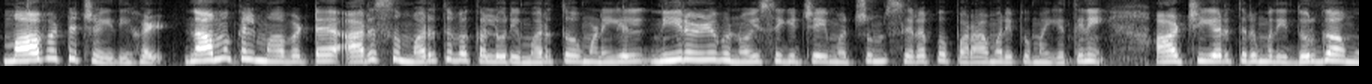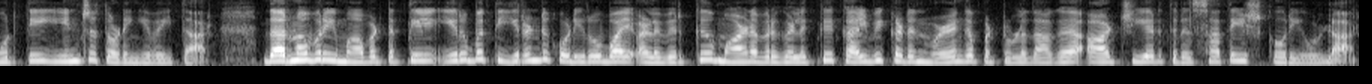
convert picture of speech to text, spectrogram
மாவட்ட செய்திகள். நாமக்கல் மாவட்ட அரசு மருத்துவக் கல்லூரி மருத்துவமனையில் நீரிழிவு நோய் சிகிச்சை மற்றும் சிறப்பு பராமரிப்பு மையத்தினை ஆட்சியர் திருமதி துர்காமூர்த்தி இன்று தொடங்கி வைத்தார். தருமபுரி மாவட்டத்தில் இருபத்தி இரண்டு கோடி ரூபாய் அளவிற்கு மாணவர்களுக்கு கல்விக் கடன் வழங்கப்பட்டுள்ளதாக ஆட்சியர் திரு சதீஷ் கூறியுள்ளார்.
